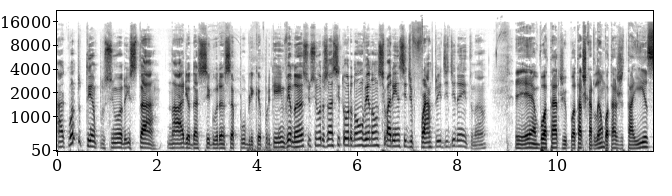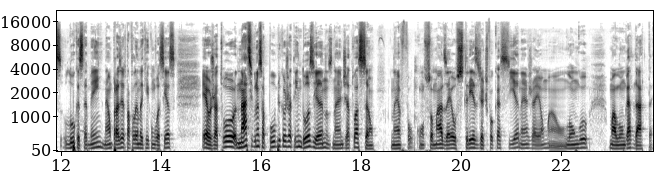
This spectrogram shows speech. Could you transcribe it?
há quanto tempo o senhor está na área da segurança pública? Porque em Venâncio o senhor já se tornou um venancioarense de fato e de direito, não é? É, boa tarde, boa tarde, Carlão, boa tarde, Thaís, Lucas também, né? É um prazer estar falando aqui com vocês. É, eu já estou na segurança pública, eu já tenho 12 anos né, de atuação, né? Somados aí aos 13 de advocacia, né? Já é uma, um longo, uma longa data.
